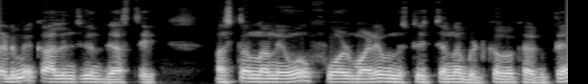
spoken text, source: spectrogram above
ಕಡಿಮೆ, ಕಾಲು ಇಂಚಿಗಿಂತ ಜಾಸ್ತಿ ಅಷ್ಟನ್ನು ನೀವು ಫೋಲ್ಡ್ ಮಾಡಿ ಒಂದು ಸ್ಟಿಚ್ ಅನ್ನ ಬಿಟ್ಕೋಬೇಕಾಗುತ್ತೆ.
